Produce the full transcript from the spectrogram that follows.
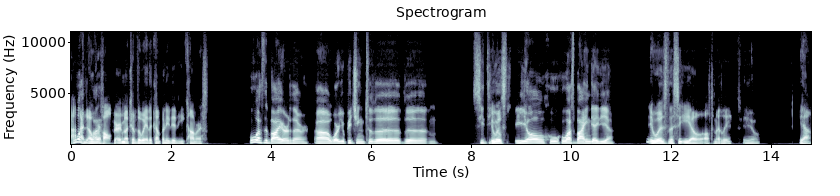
an overhaul very much of the way the company did e-commerce. Who was the buyer there? Uh, were you pitching to the the CTO, was, CEO? Who who was buying the idea? It was the CEO ultimately. CEO. Yeah,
